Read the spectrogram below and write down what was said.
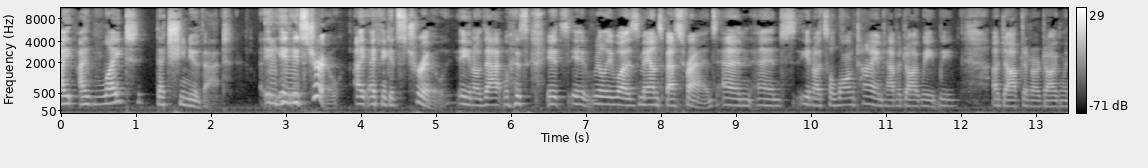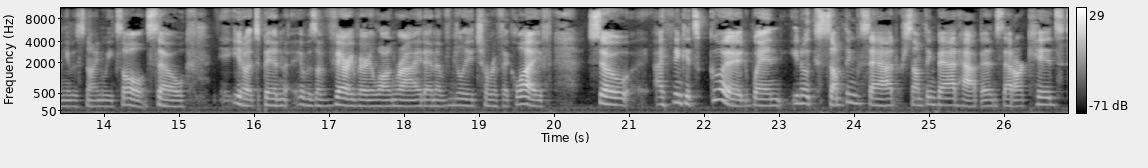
I, I liked that she knew that. Mm-hmm. It, it's true. I, I, think it's true. You know, that was it's it really was man's best friend, and and you know, it's a long time to have a dog. We we adopted our dog when he was nine weeks old, so you know, it's been it was a very very long ride and a really terrific life. So I think it's good when, you know, something sad or something bad happens that our kids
